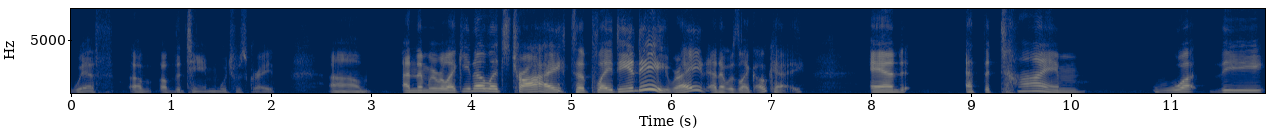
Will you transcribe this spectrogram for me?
with of, of the team, which was great. Um, and then we were like, you know, let's try to play D and D, right? And it was like, okay. And at the time, what the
